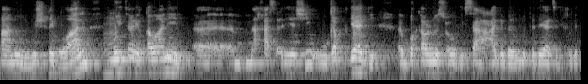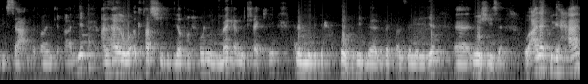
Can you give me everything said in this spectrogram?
قانون مشحب وظالم، موريتانيا القوانين آه، آه، ما خاص عليها شيء. وقبل قال لي بكر المسعود ديك الساعة عقب المنتديات اللي خلقت ديك الساعة الفترة الانتقالية، عن هذا هو أكثر شيء قد يطمحوا له ما كانوا شاكين انهم يحققوا في الفترة الزمنية آه، الوجيزة، وعلى كل حال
